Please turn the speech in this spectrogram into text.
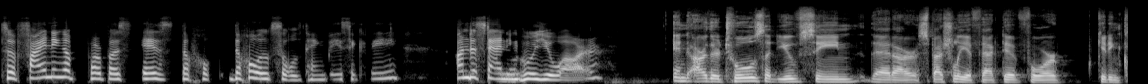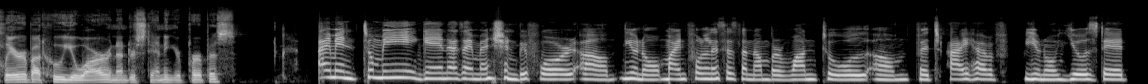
So finding a purpose is the whole, the whole soul thing basically understanding who you are and are there tools that you've seen that are especially effective for getting clear about who you are and understanding your purpose I mean, to me, again, as I mentioned before, um, you know, mindfulness is the number one tool um, which I have, you know, used it.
